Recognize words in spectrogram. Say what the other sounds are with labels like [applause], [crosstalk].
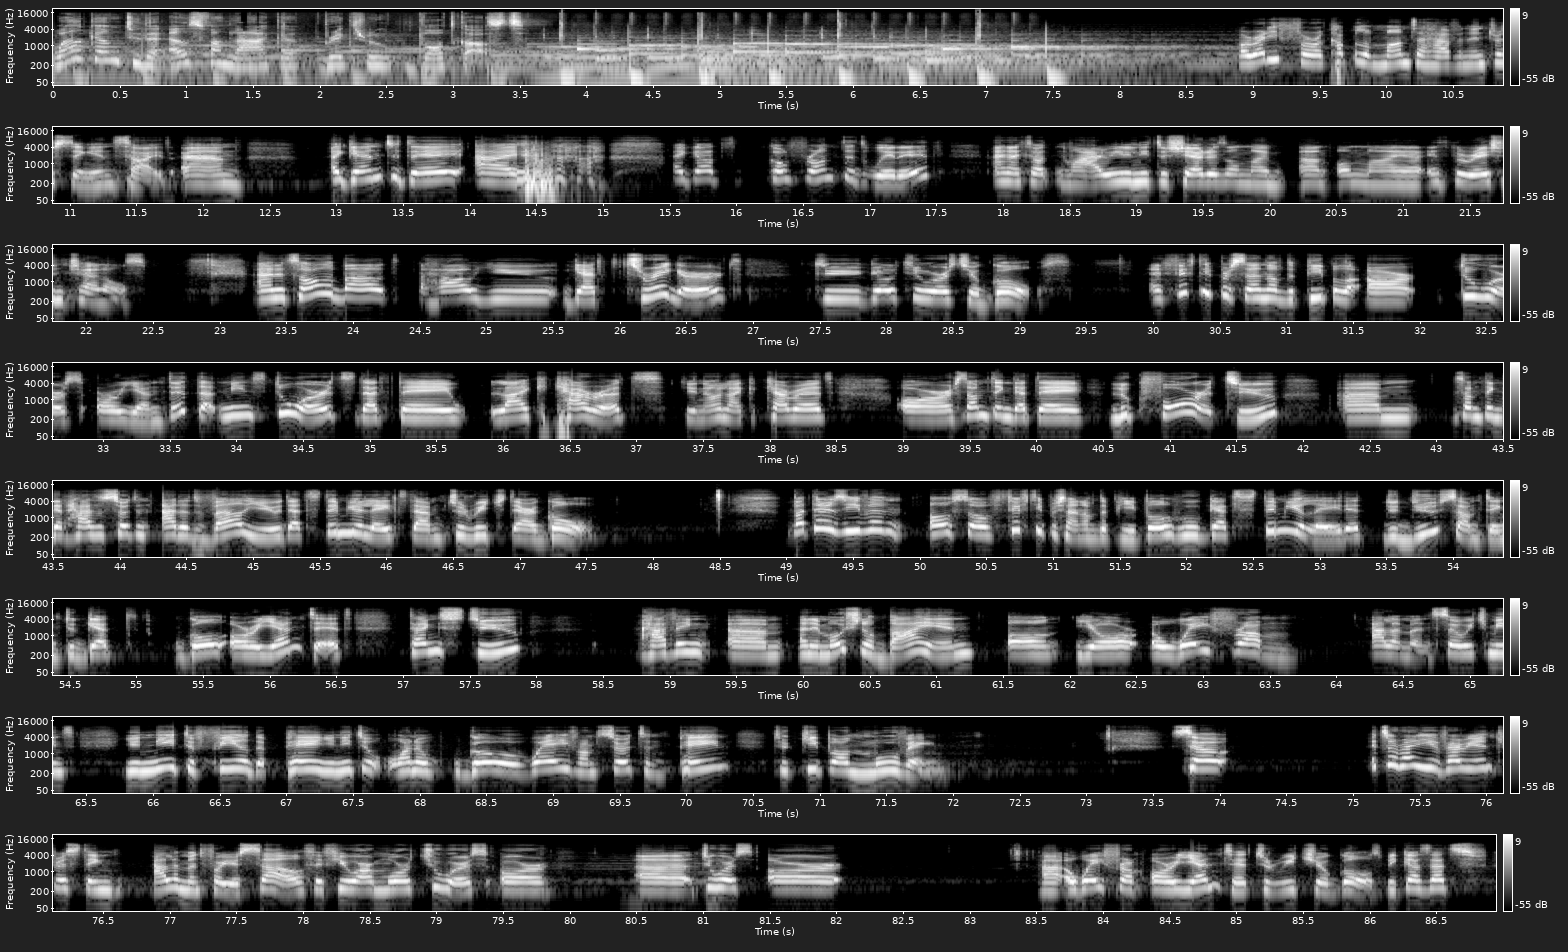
Welcome to the Els van Laken Breakthrough Podcast. Already for a couple of months, I have an interesting insight, and again today, I [laughs] I got confronted with it, and I thought, well, I really need to share this on my on, on my uh, inspiration channels. And it's all about how you get triggered to go towards your goals. And 50% of the people are towards oriented. That means towards that they like carrots, you know, like a carrot or something that they look forward to, um, something that has a certain added value that stimulates them to reach their goal. But there's even also 50% of the people who get stimulated to do something to get goal oriented thanks to having um, an emotional buy in on your away from element. So, which means you need to feel the pain, you need to want to go away from certain pain to keep on moving. So, it's already a very interesting element for yourself if you are more towards or uh, towards or uh, away from oriented to reach your goals because that's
